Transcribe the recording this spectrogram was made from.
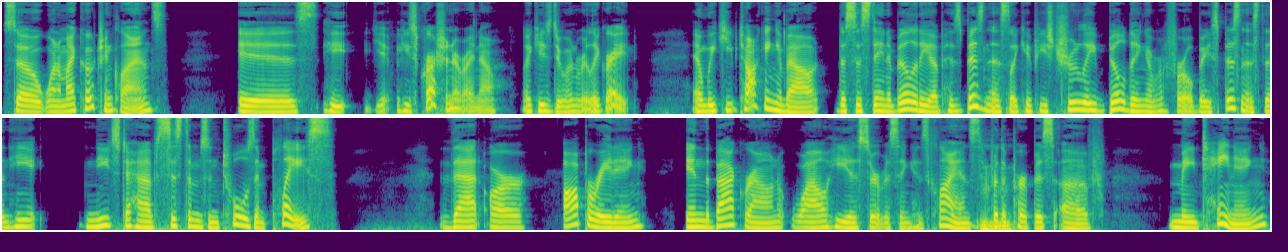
So one of my coaching clients is he he's crushing it right now. Like he's doing really great. And we keep talking about the sustainability of his business. Like if he's truly building a referral based business, then he needs to have systems and tools in place that are operating in the background while he is servicing his clients for the Mhm. purpose of maintaining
